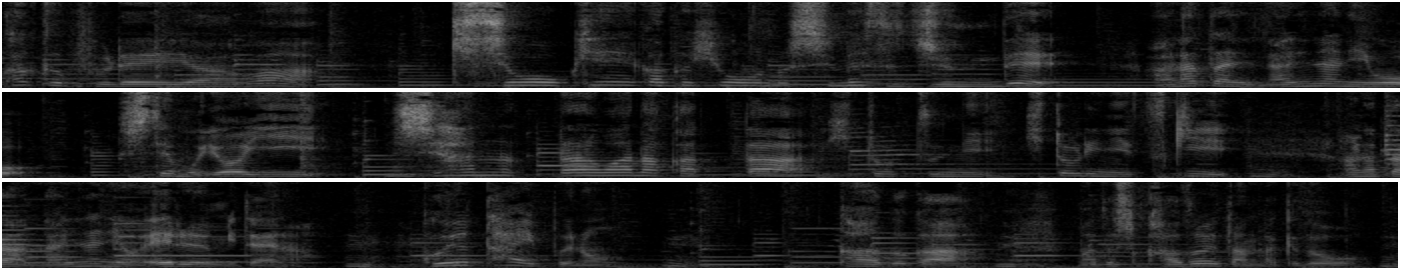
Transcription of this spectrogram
各プレイヤーは気象計画表の示す順であなたに何々をしてもよい支払わなかった一つに一人につきうん。あなたは何々を得るみたいなうんこういうタイプのうん。カードがうん。私数えたんだけどうん。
